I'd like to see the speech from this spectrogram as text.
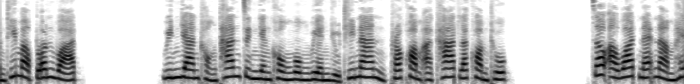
รที่มาปล้นวัด วิญญาณของท่านจึงยังคงวงเวียนอยู่ที่นั่น เพราะความอาฆาตและความทุกข์ เจ้าอาวาสแนะนำให้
